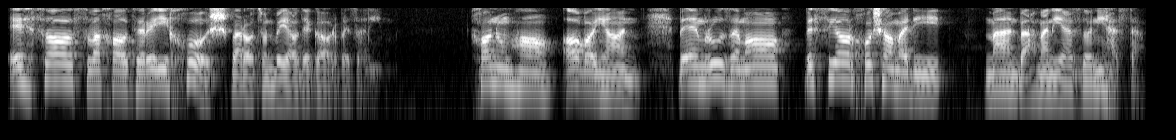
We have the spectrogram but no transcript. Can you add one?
احساس و خاطره ای خوش براتون به یادگار بذاریم. خانوم ها آقایان به امروز ما بسیار خوش آمدید. من بهمن یزدانی هستم.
